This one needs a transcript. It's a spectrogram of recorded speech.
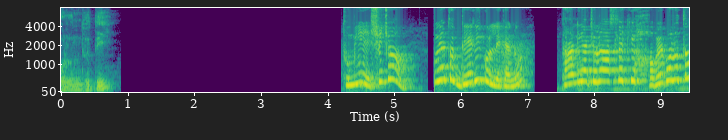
অরুন্ধতী? তুমি এসেছ? তুমি এত দেরি করলে কেন? তানিয়া চলে আসলে কি হবে বলো তো?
